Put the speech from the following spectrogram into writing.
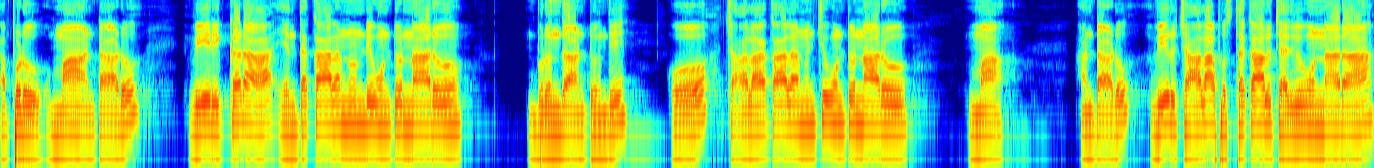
అప్పుడు మా అంటాడు వీరిక్కడ ఎంతకాలం నుండి ఉంటున్నారు? బృంద అంటుంది ఓ చాలా కాలం నుంచి ఉంటున్నారు. మా అంటాడు. వీరు చాలా పుస్తకాలు చదివి ఉన్నారా?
